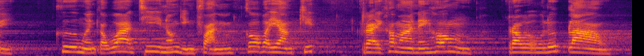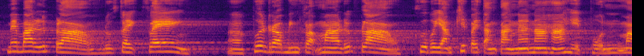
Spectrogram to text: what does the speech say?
ย คือเหมือนกับว่าที่น้องหญิงฝันก็พยายามคิด ใครเข้ามาในห้อง เราหรือเปล่า แม่บ้านหรือเปล่า หรือใครแกล้งเพื่อนเราบินกลับมาหรือเปล่า คือพยายามคิดไปต่างๆ นานาหาเหตุผลมา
